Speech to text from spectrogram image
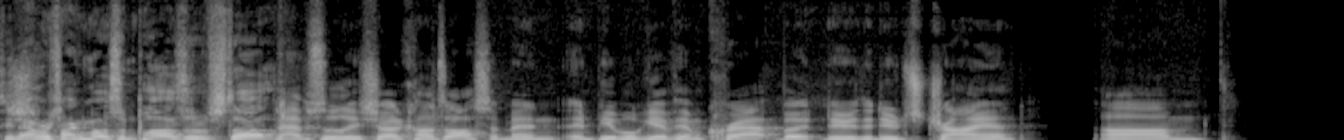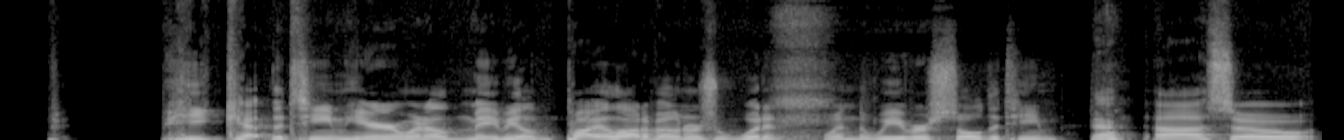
See, now we're talking about some positive stuff. absolutely Shad Khan's awesome, and and people give him crap, but dude, the dude's trying. Um, he kept the team here when a, maybe probably a lot of owners wouldn't when the Weavers sold the team. Yeah. Uh, so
